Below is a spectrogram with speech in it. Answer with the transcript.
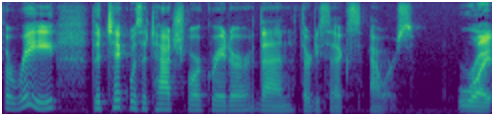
three, the tick was attached for greater than 36 hours. Right.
